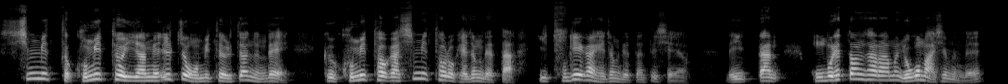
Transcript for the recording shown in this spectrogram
10m, 9m 이하면 1.5m를 떴는데 그 9m가 10m로 개정됐다. 이 두 개가 개정됐다는 뜻이에요. 일단 공부를 했던 사람은 요거만 아시면 돼.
